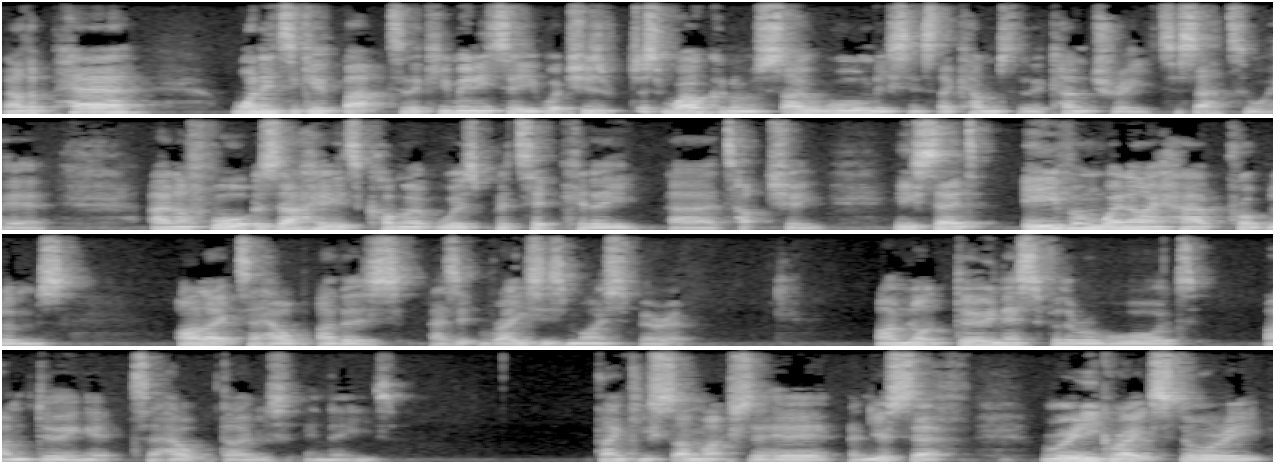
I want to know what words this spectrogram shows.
Now, the pair wanted to give back to the community, which has just welcomed them so warmly since they come to the country to settle here. And I thought Zahir's comment was particularly uh, touching. He said, Even when I have problems, I like to help others as it raises my spirit. I'm not doing this for the reward, I'm doing it to help those in need. Thank you so much, Zahir and Yusuf. Really great story,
